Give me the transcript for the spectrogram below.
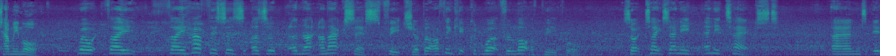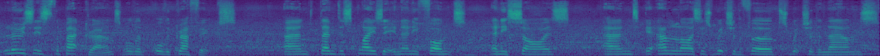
Tell me more. Well, they they have this as, as a, an, an access feature, but I think it could work for a lot of people. So it takes any any text and it loses the background, all the all the graphics, and then displays it in any font, any size, and it analyses which are the verbs, which are the nouns,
